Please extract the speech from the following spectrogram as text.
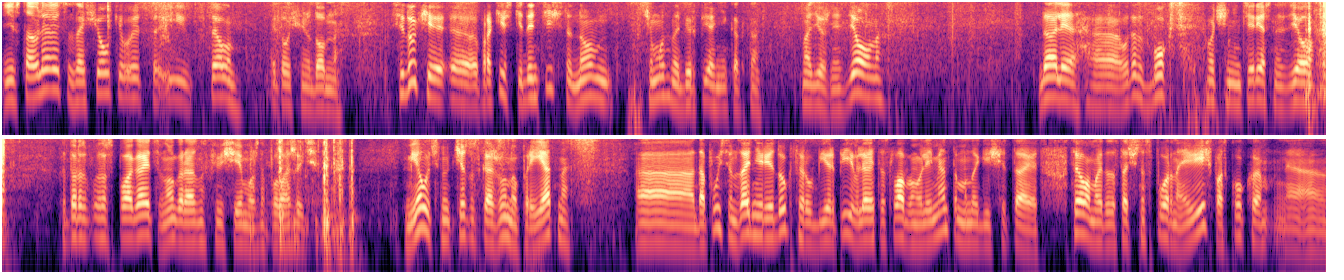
Они вставляются, защелкиваются и в целом это очень удобно. Сидухи э, практически идентичны, но почему-то на BRP они как-то надежнее сделаны. Далее, э, вот этот бокс очень интересно сделан, который располагается, много разных вещей можно положить. Мелочь, ну, честно скажу, но приятно. А, допустим, задний редуктор у BRP является слабым элементом, многие считают. В целом это достаточно спорная вещь, поскольку э,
